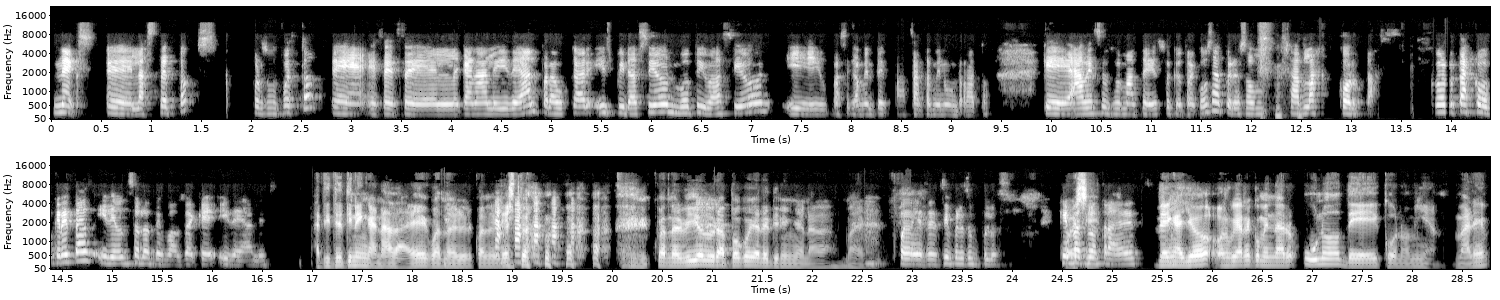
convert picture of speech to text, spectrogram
Next, eh, las TED Talks, por supuesto. Eh, ese es el canal ideal para buscar inspiración, motivación y básicamente pasar también un rato. Que a veces es más de eso que otra cosa, pero son charlas cortas, cortas, concretas y de un solo tema, o sea que ideales. A ti te tienen ganada, ¿eh? Cuando el, cuando el, esto, cuando el vídeo dura poco ya te tienen ganada. Pues siempre es un plus. ¿Qué pues más nos traes? Venga, yo os voy a recomendar uno de economía, ¿vale?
